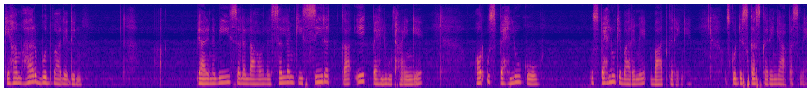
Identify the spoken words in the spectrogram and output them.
کہ ہم ہر بدھ والے دن پیارے نبی صلی اللہ علیہ وسلم کی سیرت کا ایک پہلو اٹھائیں گے اور اس پہلو کو، اس پہلو کے بارے میں بات کریں گے۔ اس کو ڈسکس کریں گے آپس میں۔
